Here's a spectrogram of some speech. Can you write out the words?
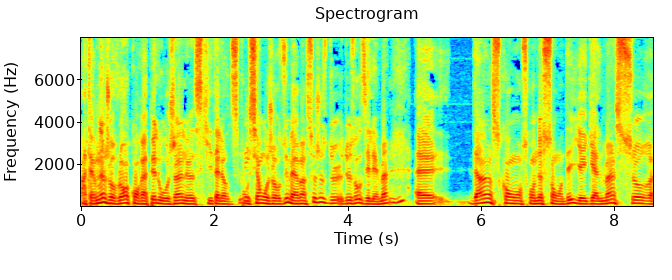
En terminant, je vais vouloir qu'on rappelle aux gens là, ce qui est à leur disposition aujourd'hui, mais avant ça, juste deux, deux autres éléments. Euh, dans ce qu'on ce qu'on a sondé, il y a également sur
